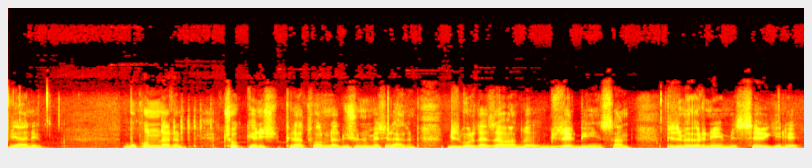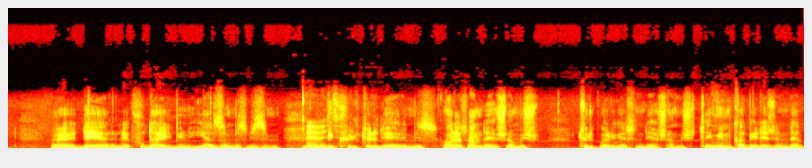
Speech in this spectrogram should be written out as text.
Yani bu konuların çok geniş platformda düşünülmesi lazım. Biz burada zavallı, güzel bir insan. Bizim örneğimiz sevgili, değerli, Fudayl bin yazımız bizim. Evet. Bir kültür değerimiz. Horasan'da yaşamış, Türk bölgesinde yaşamış. Temim kabilesinden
